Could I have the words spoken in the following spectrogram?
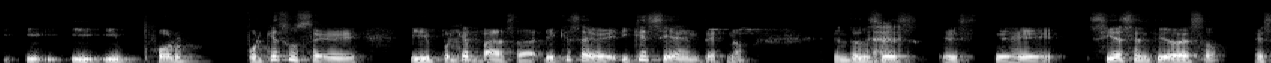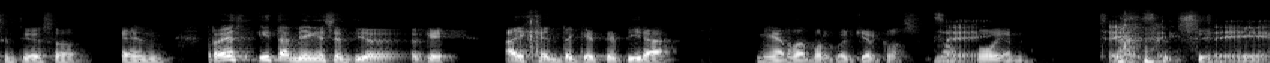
¿Y, y, por, por, qué sucede? ¿Y por qué mm. pasa? ¿Y qué se ve? ¿Y qué sientes? ¿no? Entonces, este, sí he sentido eso, he sentido eso en redes y también he sentido que hay gente que te tira mierda por cualquier cosa, ¿no? Obviamente. Sí, sí, sí,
